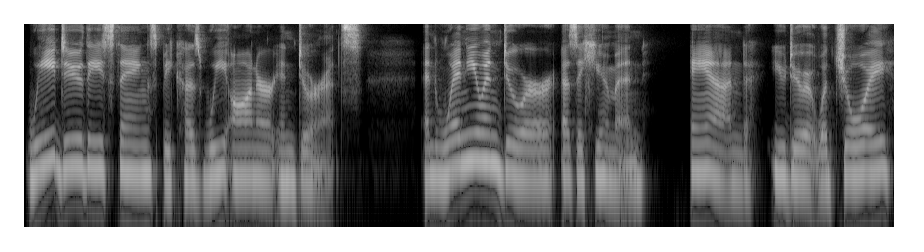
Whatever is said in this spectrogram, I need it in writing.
We do these things because we honor endurance. And when you endure as a human and you do it with joy,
